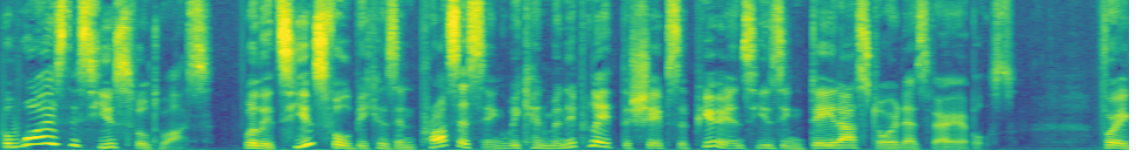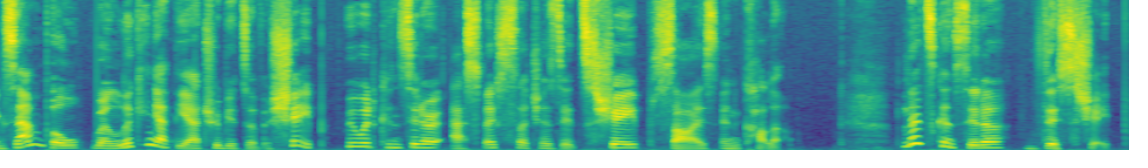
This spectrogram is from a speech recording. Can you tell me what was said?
But why is this useful to us? Well, it's useful because in processing, we can manipulate the shape's appearance using data stored as variables. For example, when looking at the attributes of a shape, we would consider aspects such as its shape, size, and color. Let's consider this shape.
